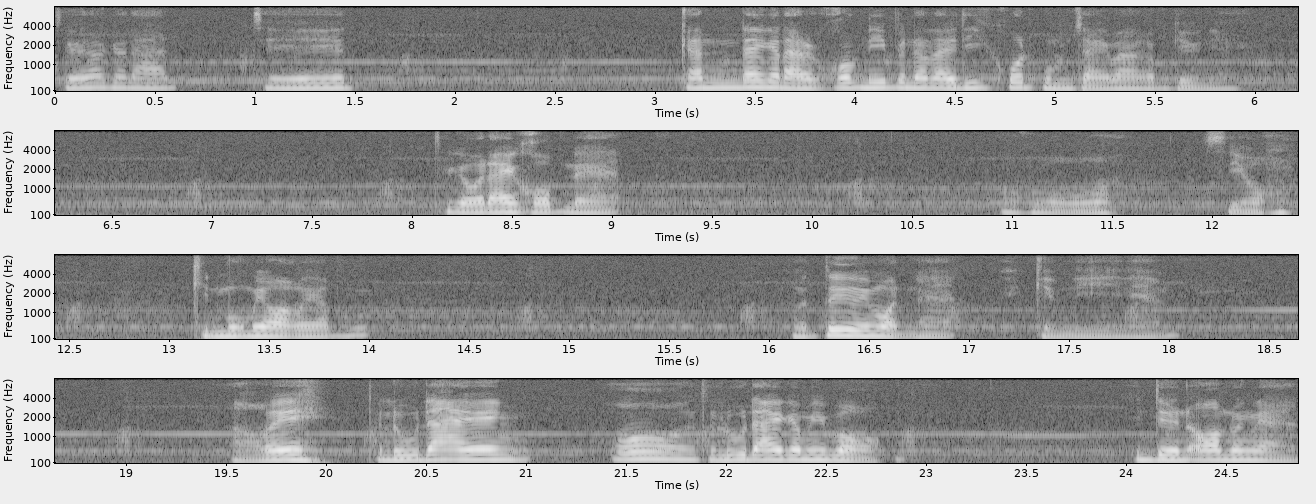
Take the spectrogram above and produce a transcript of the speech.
เจอแล้วกระดาษเจ็ดการได้กระดาษครบนี้เป็นอะไรที่โคตรภูมิใจมากครับเกมนี้ถ้าเกิดว่าได้ครบนะฮะโอ้โห เสียวคิดมุกไม่ออกเลยครับหัวตื้อไปหมดนะฮะเกมนี้นะครับเอาเว้ยจะรู้ได้แม่งโอ้จะรู้ได้ก็ไม่บอก เดินอ้อมตั้งนาน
